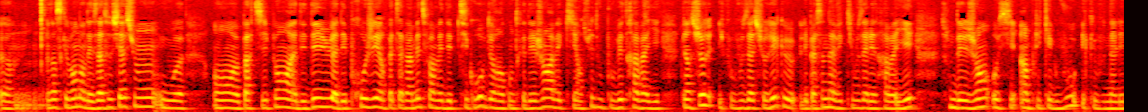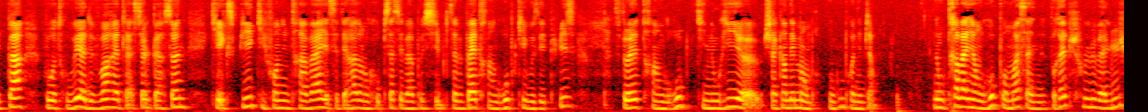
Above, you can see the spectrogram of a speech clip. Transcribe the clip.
euh, inscrivant dans des associations ou en participant à des DU, à des projets, en fait, ça permet de former des petits groupes, de rencontrer des gens avec qui ensuite vous pouvez travailler. Bien sûr, il faut vous assurer que les personnes avec qui vous allez travailler sont des gens aussi impliqués que vous et que vous n'allez pas vous retrouver à devoir être la seule personne qui explique, qui fournit du travail, etc. dans le groupe. Ça, c'est pas possible. Ça ne peut pas être un groupe qui vous épuise ça doit être un groupe qui nourrit euh, chacun des membres. Vous comprenez bien. Donc travailler en groupe, pour moi, ça a une vraie plus-value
